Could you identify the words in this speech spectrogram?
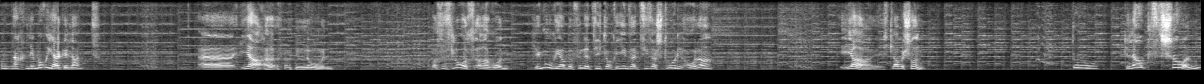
und nach Lemuria gelangt? Äh, ja, nun. Was ist los, Aaron? Lemuria befindet sich doch jenseits dieser Strudel, oder? Ja, ich glaube schon. Du glaubst schon?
